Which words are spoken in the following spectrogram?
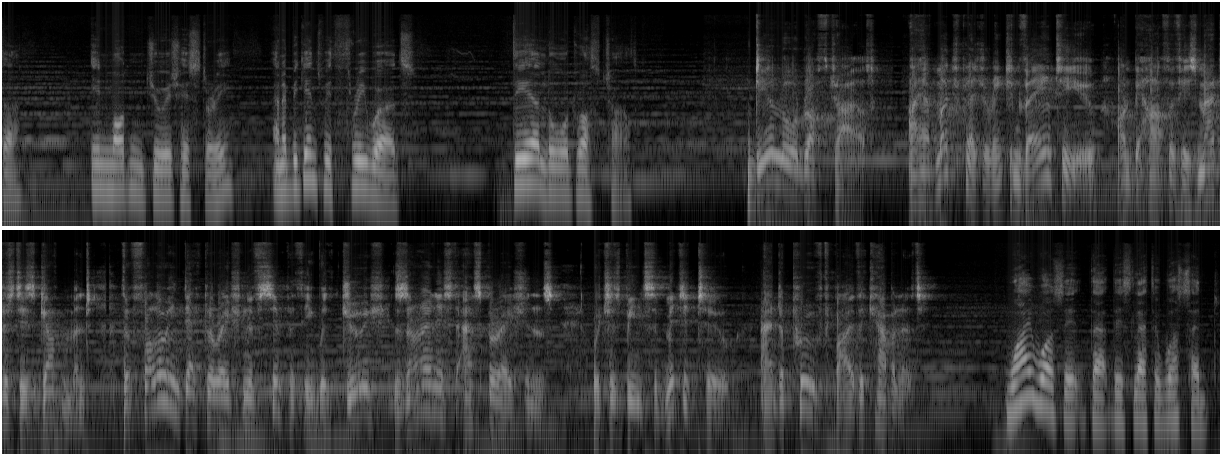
letter in modern Jewish history, and it begins with three words Dear Lord Rothschild. Dear Lord Rothschild, I have much pleasure in conveying to you, on behalf of His Majesty's government, the following declaration of sympathy with Jewish Zionist aspirations, which has been submitted to and approved by the Cabinet. Why was it that this letter was sent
